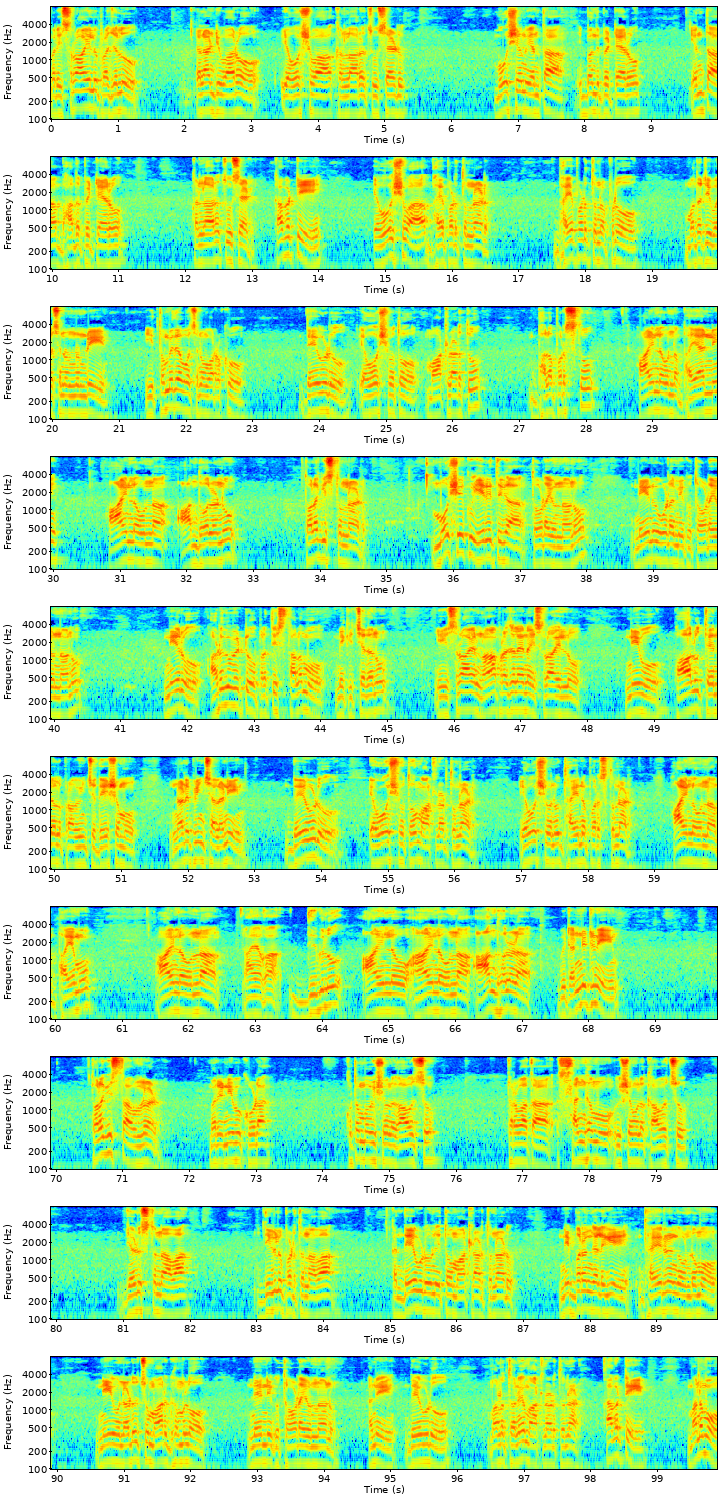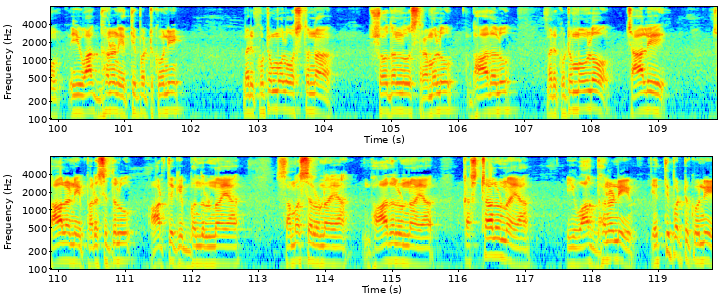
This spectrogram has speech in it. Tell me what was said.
మరి ఇస్రాయిల్ ప్రజలు ఎలాంటి వారో యహోష్వా కళ్ళారా చూశాడు. మోషను ఎంత ఇబ్బంది పెట్టారో ఎంత బాధ పెట్టారో కళ్ళారా చూశాడు. కాబట్టి యహోష్వ భయపడుతున్నాడు. భయపడుతున్నప్పుడు మొదటి వచనం నుండి ఈ తొమ్మిదవ వచనం వరకు దేవుడు యవోష్వతో మాట్లాడుతూ బలపరుస్తూ ఆయనలో ఉన్న భయాన్ని ఆయనలో ఉన్న ఆందోళనను తొలగిస్తున్నాడు. మోషేకు ఏ రీతిగా తోడై ఉన్నానో నేను కూడా మీకు తోడై ఉన్నాను. మీరు అడుగుపెట్టు ప్రతి స్థలము మీకు ఇచ్చేదను. ఈ ఇస్రాయల్ నా ప్రజలైన ఇస్రాయిల్ను నీవు పాలు తేనెలు ప్రవహించే దేశము నడిపించాలని దేవుడు యవోష్వతో మాట్లాడుతున్నాడు. యవోష్వను ధైర్యపరుస్తున్నాడు. ఆయనలో ఉన్న భయము ఆయనలో ఉన్న ఆ యొక్క దిగులు ఆయనలో ఆయనలో ఉన్న ఆందోళన వీటన్నిటినీ తొలగిస్తూ ఉన్నాడు. మరి నీవు కూడా కుటుంబ విషయంలో కావచ్చు తర్వాత సంఘము విషయంలో కావచ్చు జడుస్తున్నావా దిగులు పడుతున్నావా? కానీ దేవుడు నీతో మాట్లాడుతున్నాడు. నిబ్బరం కలిగి ధైర్యంగా ఉండము. నీవు నడుచు మార్గంలో నేను నీకు తోడై ఉన్నాను అని దేవుడు మనతోనే మాట్లాడుతున్నాడు. కాబట్టి మనము ఈ వాగ్దానాన్ని ఎత్తిపట్టుకొని మరి కుటుంబంలో వస్తున్న శోధనలు శ్రమలు బాధలు మరి కుటుంబంలో చాలి చాలని పరిస్థితులు ఆర్థిక ఇబ్బందులు ఉన్నాయా సమస్యలు ఉన్నాయా బాధలు ఉన్నాయా కష్టాలు ఉన్నాయా ఈ వాగ్దానాన్ని ఎత్తిపట్టుకొని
